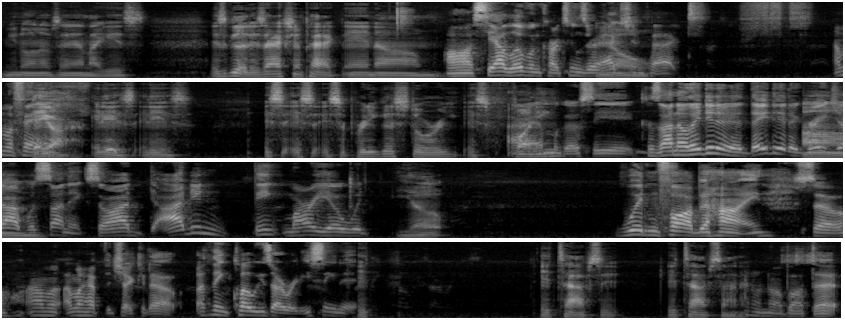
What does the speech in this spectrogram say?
You know what I'm saying? Like it's it's good. It's action packed and um Oh, see, I love when cartoons are action packed. I'm a fan. they are. It is. It is. It's it's it's a pretty good story. It's All right, funny. I'm gonna go see it because I know they did a they did a great job Um, with Sonic. So I I didn't think Mario would Yup. Wouldn't fall behind. So I'm, I'm gonna have to check it out. I think Chloe's already seen it. It- It tops it. It tops Sonic. I don't know about that.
